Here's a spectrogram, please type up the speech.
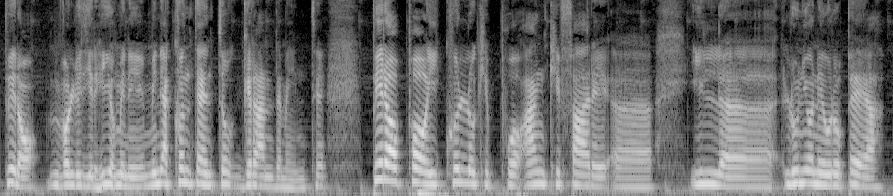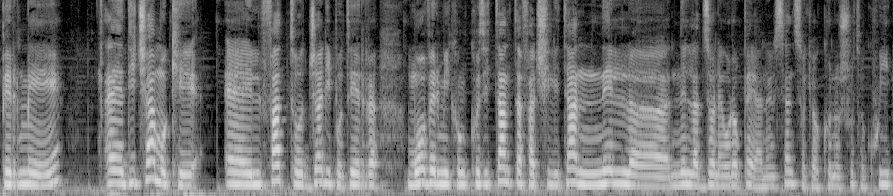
però voglio dire, io me ne, me ne, accontento grandemente. Però poi quello che può anche fare uh, il, uh, l'Unione Europea per me, è, diciamo che è il fatto già di poter muovermi con così tanta facilità nel, nella zona europea, nel senso che ho conosciuto qui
